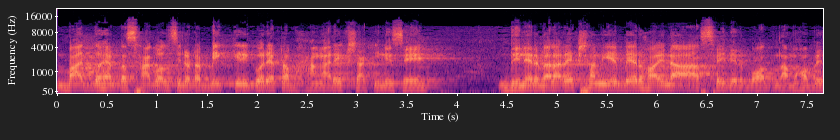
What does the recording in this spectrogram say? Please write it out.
বাধ্য হয়ে একটা ছাগল ছিল, ওটা বিক্রি করে একটা ভাঙা রিক্সা কিনেছে। দিনের বেলা রিক্সা নিয়ে বের হয় না, ছেলের বদনাম হবে।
